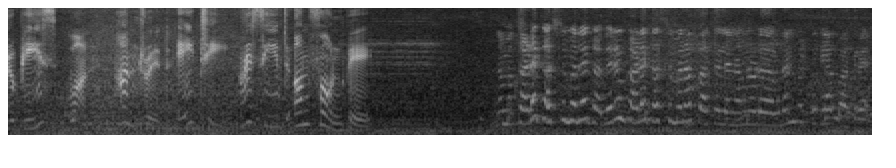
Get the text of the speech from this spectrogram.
Rupees 180 received on phone PhonePe நம்ம கடை கஸ்டமரே வெறும் கடை கஸ்டமராக பார்க்கல. நம்மளோட உடன்பிறப்புகளாக பார்க்குறேன்.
